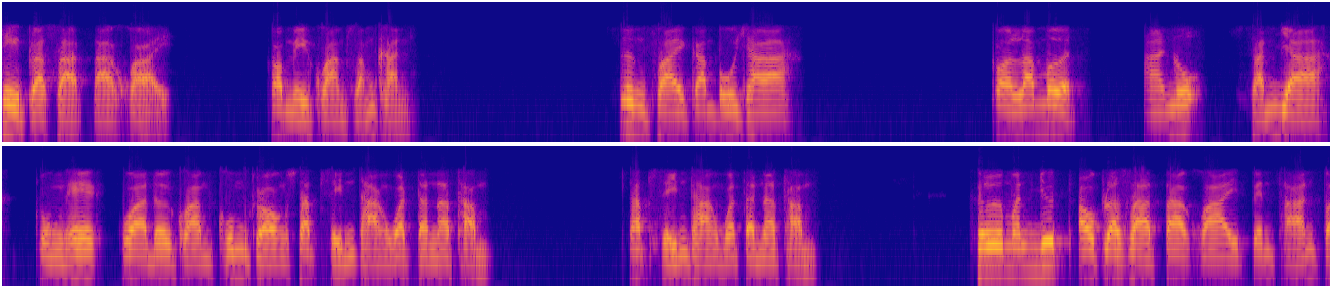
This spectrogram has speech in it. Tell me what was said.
ที่ปราสาทตาควาย ก็มีความสำคัญ ซึ่งฝ่ายกัมพูชา ก็ละเมิดอนุสัญญา กรุงเฮกว่าด้วยความคุ้มครองทรัพย์สินทางวัฒนธรรม ทรัพย์สินทางวัฒนธรรม คือมันยึดเอาปราสาทตาควายเป็นฐานป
